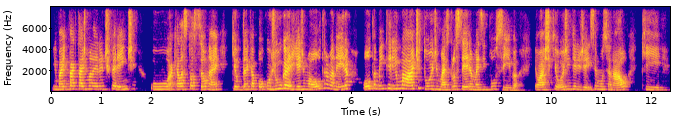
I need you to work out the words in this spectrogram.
e vai impactar de maneira diferente o, aquela situação, né? Que eu daqui a pouco julgaria de uma outra maneira, ou também teria uma atitude mais grosseira, mais impulsiva. Eu acho que hoje inteligência emocional, que,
